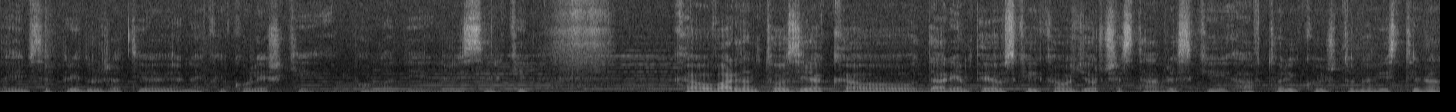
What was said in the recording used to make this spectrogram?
да им се придружат и овие некои колешки помлади режисерки као Вардан Тозија, као Даријан Пеовски, као Ѓорче Ставрески, автори кои што на вистина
